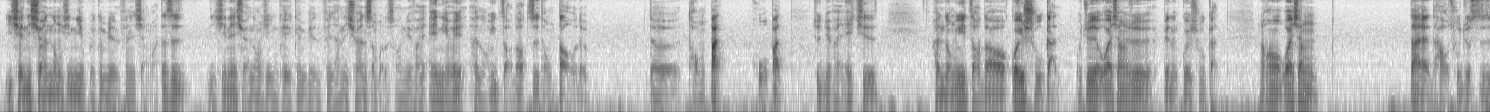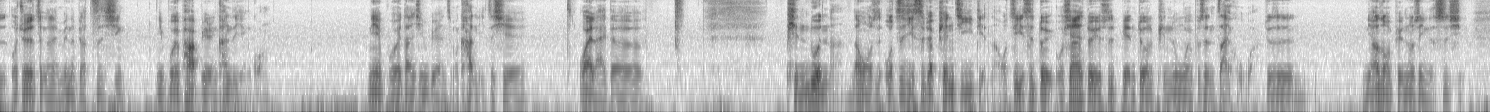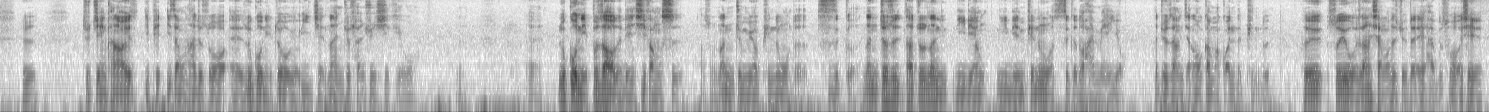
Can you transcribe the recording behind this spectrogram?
以前你喜欢的东西，你也不会跟别人分享嘛，但是。你今天喜欢东西，你可以跟别人分享你喜欢什么的时候，你会发现，哎，你会很容易找到志同道合的的同伴伙伴。就你会发现，哎，其实很容易找到归属感。我觉得外向就是变成归属感，然后外向带来的好处就是，我觉得整个人变得比较自信。你不会怕别人看的眼光，你也不会担心别人怎么看你这些外来的。评论呐，但我是我自己是比较偏激一点呐。我自己是对我现在对于是别人对我的评论，我也不是很在乎啊。就是你要怎么评论是你的事情。就是就今天看到一一篇一张文，他就说：“诶，如果你对我有意见，那你就传讯息给我。嗯，如果你不知道我的联系方式，他说那你就没有评论我的资格。那你就是他说那你你连你连评论我资格都还没有，他就这样讲。那我干嘛管你的评论？所以所以我这样想，我是觉得诶还不错，而且。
